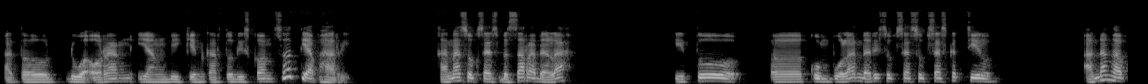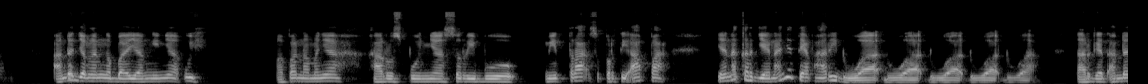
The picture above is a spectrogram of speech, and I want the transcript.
atau dua orang yang bikin kartu diskon setiap hari. Karena sukses besar adalah itu uh, kumpulan dari sukses-sukses kecil. Anda nggak, Anda jangan ngebayanginnya, wih, apa namanya harus punya seribu mitra seperti apa. Ya Anda kerjain aja tiap hari dua, dua, dua, dua, dua. Target Anda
